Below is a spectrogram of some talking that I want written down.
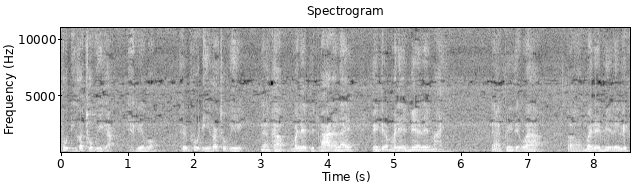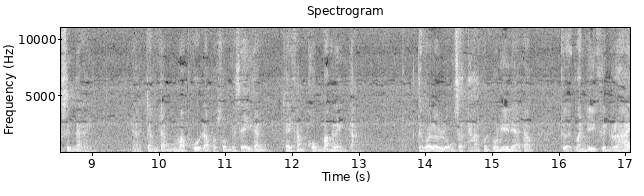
พูดอีกก็ถูกอีกอะอย่างที่บอก คือพูดอีกก็ถูกอีกนะครับ ไม่ได้ผิดพลาดอะไร เพียงแต่ไม่ได้มีอะไรใหม่นะเพียงแต่ว่า ไม่ได้มีอะไรลึกซึ้งอะไรนะจำจำก็มาพูดเราผสมผสานกันใช้คำคมบ้างอะไรต่างๆแต่ว่าเราหลงศรัทธาคนพวกนี้เนี่ยครับเกิดวันดีคืนร้าย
